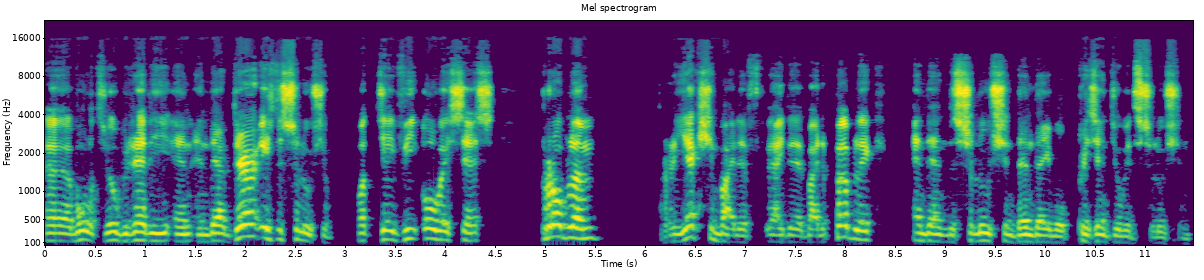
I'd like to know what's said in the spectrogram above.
uh, wallets will be ready, and and there there is the solution. What JV always says: problem, reaction by the by the by the public, and then the solution. Then they will present you with the solution.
